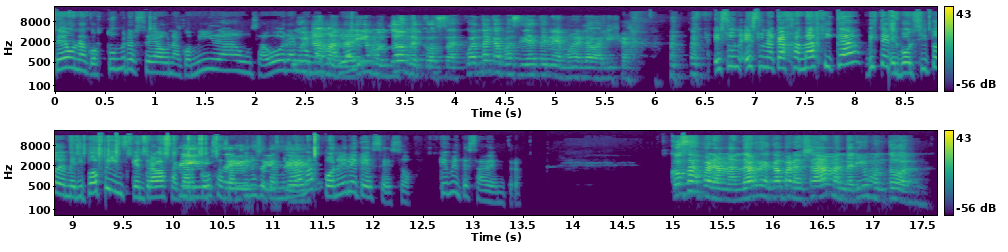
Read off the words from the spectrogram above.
sea una costumbre o sea una comida, un sabor, algo Uy, no, mandaría un montón de cosas. ¿Cuánta capacidad tenemos en la valija? Es, un, es una caja mágica, ¿viste? El bolsito de Mary Poppins que entraba a sacar Sí, cosas sí, así, no se sí, terminaba más. Ponele que es eso. ¿Qué metes adentro? Cosas para mandar de acá para allá, mandaría un montón.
